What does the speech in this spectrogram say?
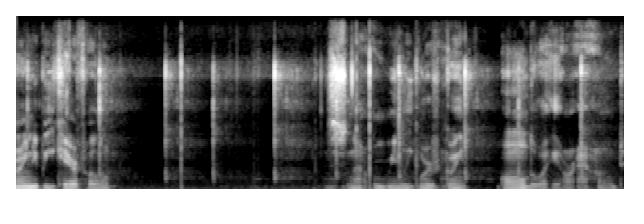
Trying to be careful. It's not really worth going all the way around.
